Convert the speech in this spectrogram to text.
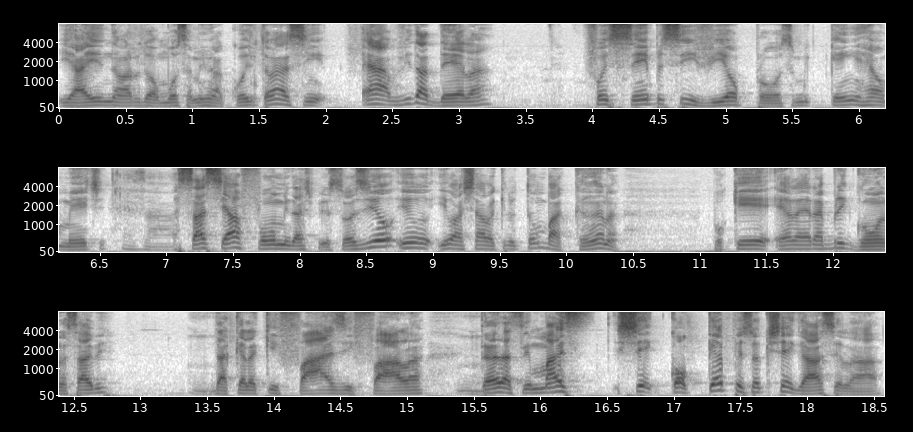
E aí na hora do almoço a mesma coisa. Então é assim, é a vida dela foi sempre servir ao próximo, quem realmente Exato. saciar a fome das pessoas. E eu, eu, eu achava aquilo tão bacana, porque ela era brigona, sabe? Daquela que faz e fala. Então era assim, mas qualquer pessoa que chegasse lá,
